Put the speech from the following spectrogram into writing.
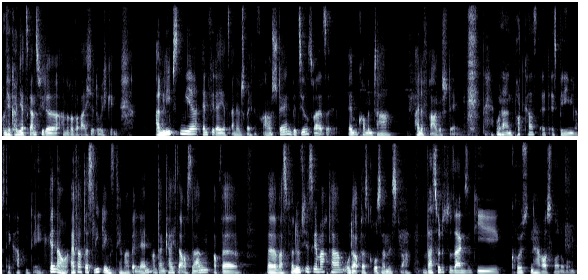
Und wir können jetzt ganz viele andere Bereiche durchgehen. Am liebsten mir entweder jetzt eine entsprechende Frage stellen, beziehungsweise im Kommentar eine Frage stellen. Oder an podcast.spd-tk.de. Genau, einfach das Lieblingsthema benennen und dann kann ich da auch sagen, ob wir äh, was Vernünftiges gemacht haben oder ob das großer Mist war. Was würdest du sagen, sind die größten Herausforderungen?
